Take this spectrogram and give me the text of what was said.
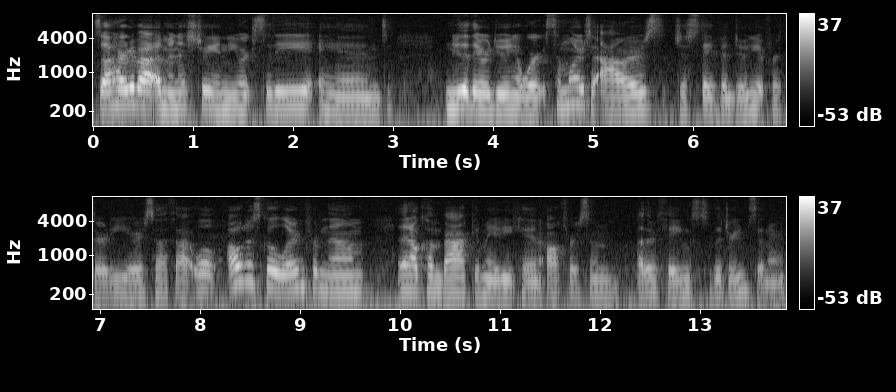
So I heard about a ministry in New York City and knew that they were doing a work similar to ours. Just they've been doing it for 30 years. So I thought, well, I'll just go learn from them, and then I'll come back and maybe can offer some other things to the Dream Center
